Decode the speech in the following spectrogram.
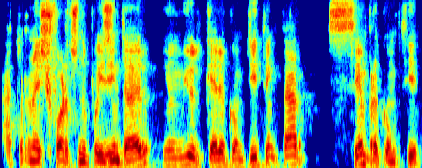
Há torneios fortes no país inteiro e um miúdo que queira competir tem que estar sempre a competir.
